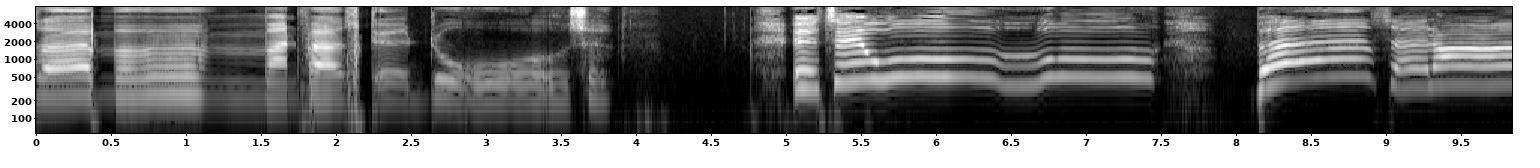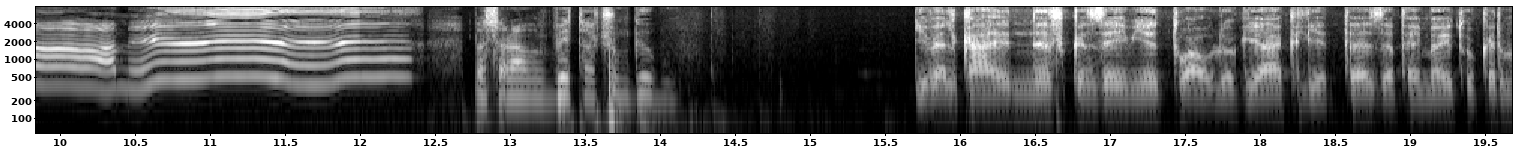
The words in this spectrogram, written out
ዘመንፈስ ቅዱስ እትው በሰላም በሰላም ቤታችሁን ግቡ። ይበል ካህን ንፍቅ እንዘ ይሜጡ አውሎግያ ክልኤተ ዘተመይጡ ቅድመ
